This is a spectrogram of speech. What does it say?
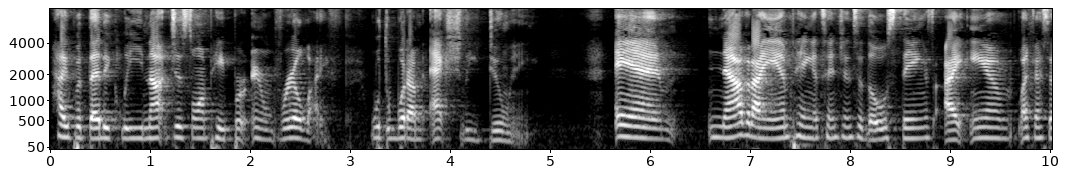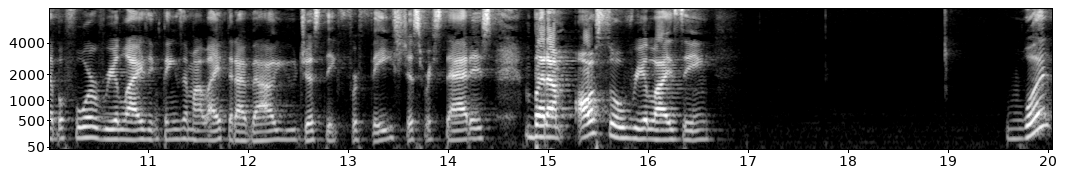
hypothetically, not just on paper, in real life with what I'm actually doing. And now that I am paying attention to those things, I am, like I said before, realizing things in my life that I value just for face, just for status. But I'm also realizing what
